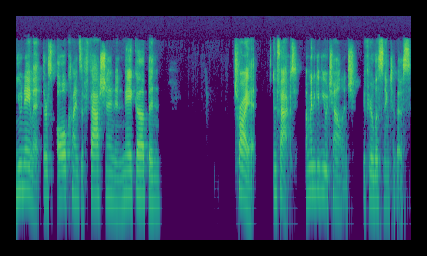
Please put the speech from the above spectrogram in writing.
you name it. There's all kinds of fashion and makeup and try it in fact, I'm going to give you a challenge if you're listening to this.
